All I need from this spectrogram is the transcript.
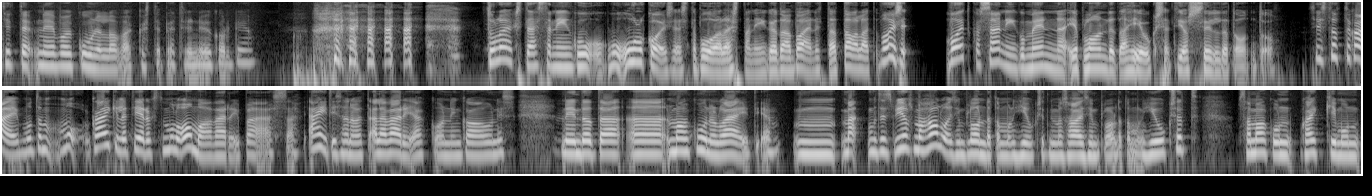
sitten ne voi kuunnella vaikka sitten Petri Nykordia. Tuleeko tässä niin kuin ulkoisesta puolesta niin kuin jotain painetta? Tavallaan, että voisi, voitko sä niin kuin mennä ja blondeta hiukset, jos siltä tuntuu? Siis totta kai, mutta mu- kaikille tiedoksi, että mulla on oma väri päässä. Äiti sanoi, että älä väriä, kun on niin kaunis. Mm. Niin tota, äh, mä oon kuunnellut äitiä. Mm, mä, mutta siis jos mä haluaisin blondata mun hiukset, niin mä saisin blondata mun hiukset. Sama kuin kaikki mun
